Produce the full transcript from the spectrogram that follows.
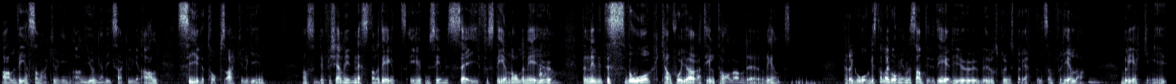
all Vesanarkeologin, all Ljungaviksarkeologin, all Siretorpsarkeologin? Alltså det förtjänar ju nästan ett eget, eget museum i sig, för stenåldern är ju oh. Den är lite svår kanske att göra tilltalande rent pedagogiskt alla gånger men samtidigt är det ju ursprungsberättelsen för hela mm. Blekinge i,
